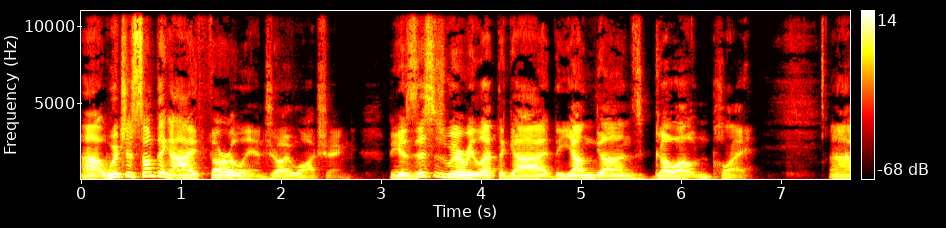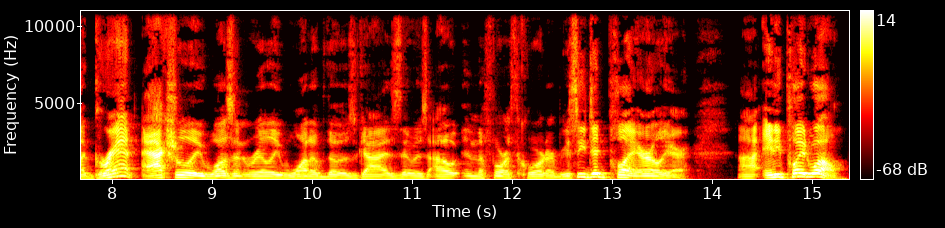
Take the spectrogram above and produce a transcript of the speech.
uh, which is something I thoroughly enjoy watching because this is where we let the guy, the young guns, go out and play. Uh, Grant actually wasn't really one of those guys that was out in the fourth quarter because he did play earlier. Uh, and he played well.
